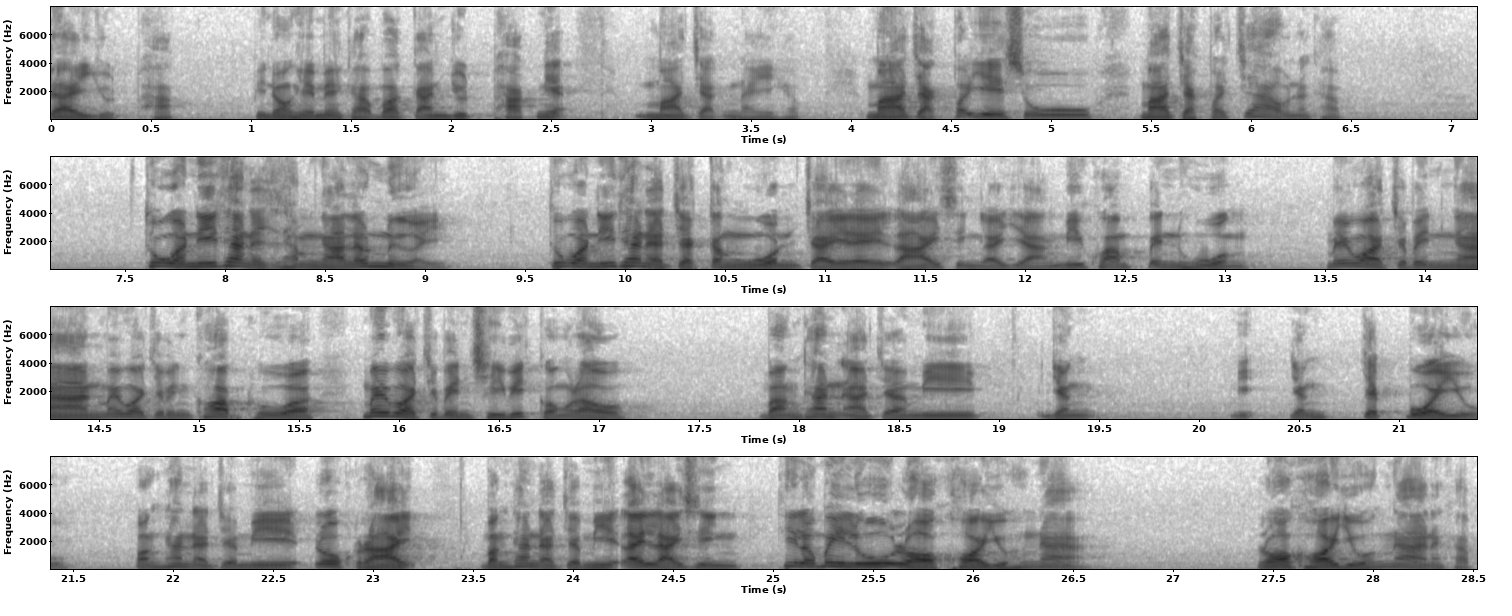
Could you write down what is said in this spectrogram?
ได้หยุดพัก พี่น้องเห็นไหมครับว่าการหยุดพักเนี่ยมาจากไหนครับ มาจากพระเยซูมาจากพระเจ้านะครับ ทุกวันนี้ท่านอาจจะทำงานแล้วเหนื่อย ทุกวันนี้ท่านอาจจะกังวลใจหลายสิ่งหลายอย่าง มีความเป็นห่วง ไม่ว่าจะเป็นงาน ไม่ว่าจะเป็นครอบครัว ไม่ว่าจะเป็นชีวิตของเรา บางท่านอาจจะมียังยังเจ็บป่วยอยู่ บางท่านอาจจะมีโรคร้าย บางท่านอาจจะมีหลาย ๆ สิ่งที่เราไม่รู้รอคอยอยู่ข้างหน้า รอคอยอยู่ข้างหน้านะครับ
